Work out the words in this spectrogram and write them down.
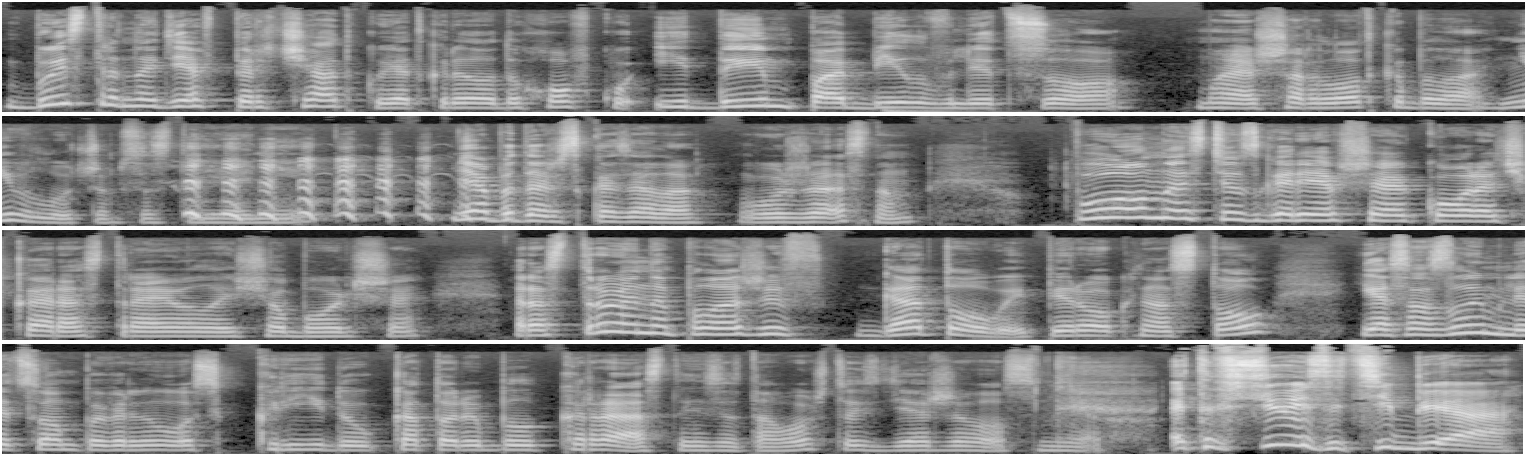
Быстро надев перчатку, я открыла духовку, и дым побил в лицо. Моя шарлотка была не в лучшем состоянии. Я бы даже сказала, в ужасном. Полностью сгоревшая корочка расстраивала еще больше. Расстроенно положив готовый пирог на стол, я со злым лицом повернулась к Криду, который был красный из-за того, что сдерживал смех. «Это все из-за тебя!»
